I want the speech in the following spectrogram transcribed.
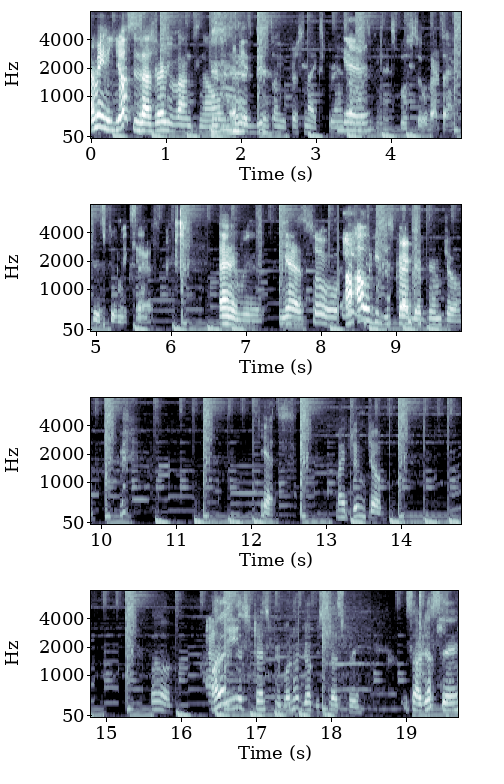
I mean, yours is as relevant now. I mean, it's based on your personal experience and Yeah. what you've been exposed to over time. So it still makes sense. Anyway, yeah. So, how, how would you describe your dream job? Yes. My dream job. Oh, honestly, Abi? stress free, but no job is stress free. So I'll just say,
